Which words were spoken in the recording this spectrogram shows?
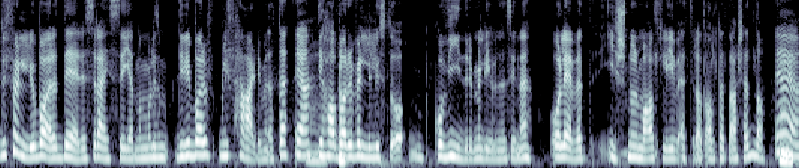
du følger jo bare deres reise gjennom og liksom, De vil bare bli ferdig med dette. Ja. De har bare veldig lyst til å gå videre med livene sine og leve et ish normalt liv etter at alt dette har skjedd. da. Ja, ja.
